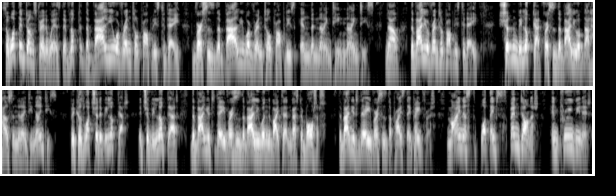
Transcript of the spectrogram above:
So what they've done straight away is they've looked at the value of rental properties today versus the value of rental properties in the 1990s. Now, the value of rental properties today shouldn't be looked at versus the value of that house in the 1990s. Because what should it be looked at? It should be looked at the value today versus the value when the buy-to-let investor bought it the value today versus the price they paid for it, minus what they've spent on it, improving it,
